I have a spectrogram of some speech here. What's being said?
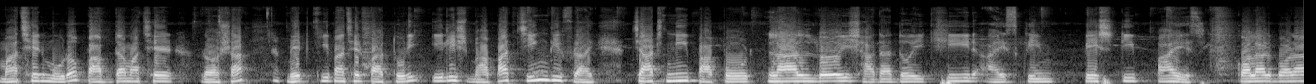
মাছের মুড়ো, পাবদা মাছের রসা, ভেটকি মাছের পাতুরি, ইলিশ ভাপা, চিংড়ি ফ্রাই, চাটনি, পাঁপড়, লাল দই, সাদা দই, ক্ষীর, আইসক্রিম পেস্টি পায়েস, কলার বড়া,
